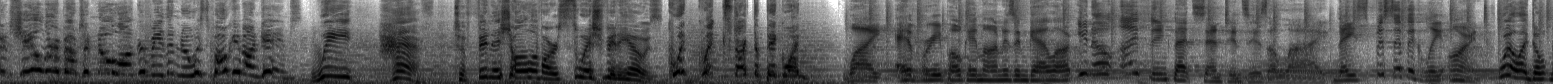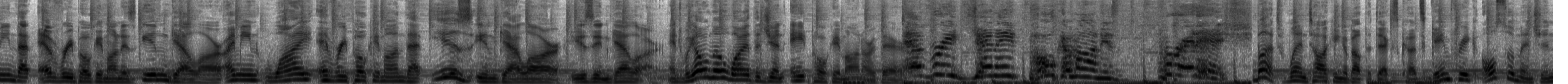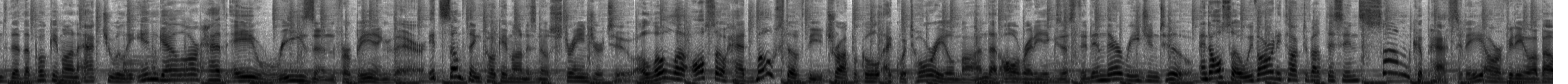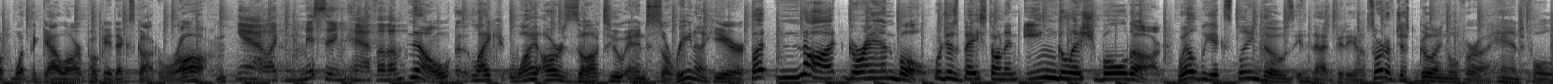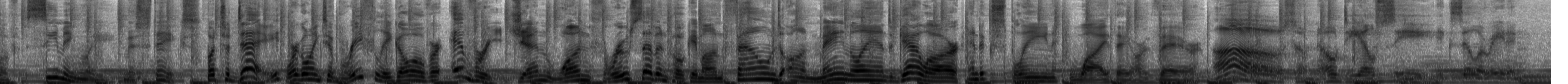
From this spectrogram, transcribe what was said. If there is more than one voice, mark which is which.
Speaker 1: and Shield are about to no longer be the newest Pokemon games! We have to finish all of our Swish videos! Quick, quick, start the big one!
Speaker 2: Why every Pokemon is in Galar? You know, I think that sentence is a lie. They specifically aren't.
Speaker 1: Well, I don't mean that every Pokemon is in Galar. I mean why every Pokemon that is in Galar is in Galar. And we all know why the Gen 8 Pokemon are there. Every Gen 8 Pokemon is British! But when talking about the dex cuts, Game Freak also mentioned that the Pokemon actually in Galar have a reason for being there. It's something Pokemon is no stranger to. Alola also had most of the tropical equatorial mon that already existed in their region too. And also, we've already talked about this in some capacity, our video about what the Galar Pokedex got wrong.
Speaker 2: Yeah, like missing half of them.
Speaker 1: No, like why are Xatu and Tsareena here, but not Granbull, which is based on an English Bulldog. Well, we explained those in that video, sort of just going over a handful of seemingly mistakes. But today, we're going to briefly go over every Gen 1 through 7 Pokemon found on mainland Galar and explain why they are there.
Speaker 2: Oh, so no DLC. Exhilarating.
